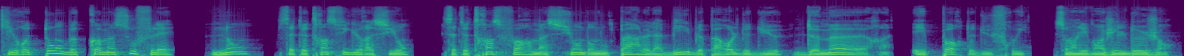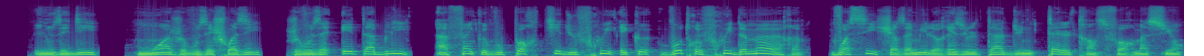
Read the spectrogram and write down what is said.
qui retombe comme un soufflet. Non, cette transfiguration, cette transformation dont nous parle la Bible, parole de Dieu, demeure et porte du fruit, selon l'évangile de Jean. Il nous est dit, Moi je vous ai choisi, je vous ai établi, afin que vous portiez du fruit et que votre fruit demeure. Voici, chers amis, le résultat d'une telle transformation,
